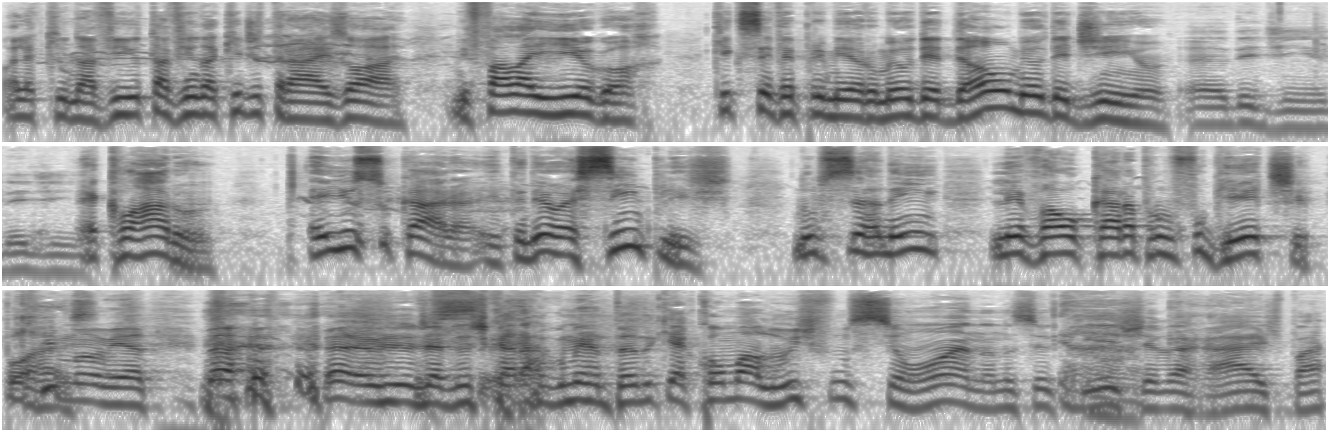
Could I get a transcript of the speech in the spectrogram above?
Olha aqui, o navio tá vindo aqui de trás, ó. Me fala aí, Igor. O que, que você vê primeiro, o meu dedão ou o meu dedinho? É o dedinho, o dedinho. É claro. É isso, cara. Entendeu? É simples não precisa nem levar o cara para um foguete. Porra. Que momento. Não, eu já vi os caras argumentando que é como a luz funciona, não sei o quê, ah, chega raios, pá.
